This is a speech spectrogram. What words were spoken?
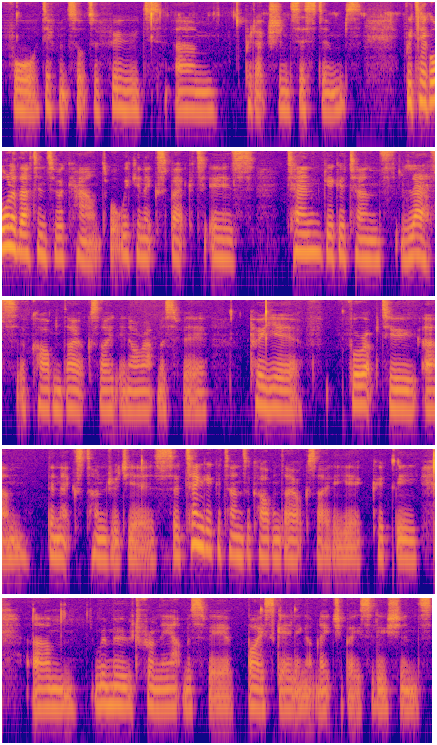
for different sorts of foods um, production systems. If we take all of that into account, what we can expect is 10 gigatons less of carbon dioxide in our atmosphere per year for up to um, the next 100 years. So 10 gigatons of carbon dioxide a year could be um, removed from the atmosphere by scaling up nature based solutions.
